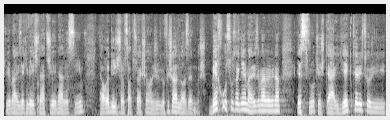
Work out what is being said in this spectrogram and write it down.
توی مریضی که به هیچ نتیجه نرسیم در واقع digital subtraction angiography شاید لازم باشه. به خصوص اگه مریضی من ببینم stroke ش در یک territory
